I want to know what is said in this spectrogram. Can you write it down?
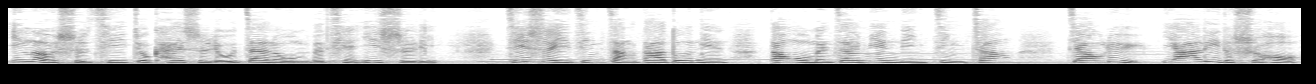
婴儿时期就开始留在了我们的潜意识里。即使已经长大多年，当我们在面临紧张、焦虑、压力的时候，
